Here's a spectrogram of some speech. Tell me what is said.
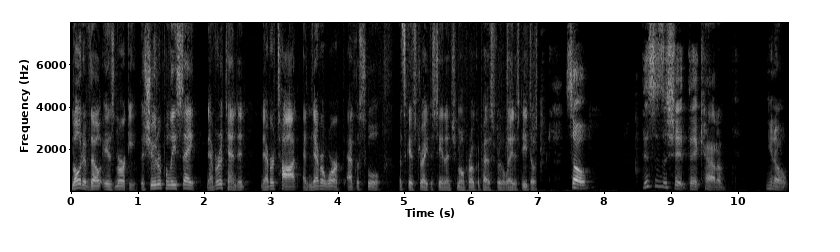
Motive, though, is murky. The shooter, police say, never attended, never taught, and never worked at the school. Let's get straight to CNN Shimon Prokupecz for the latest details. So, this is the shit that kind of, you know,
